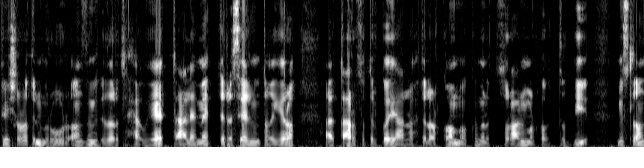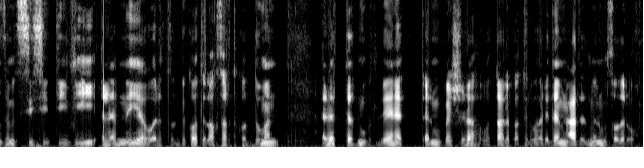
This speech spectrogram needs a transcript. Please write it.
في إشارات المرور أنظمة إدارة الحاويات علامات الرسائل المتغيرة التعرف التلقائي على لوحة الأرقام أو كاميرات السرعة لمراقبة التطبيق مثل أنظمة في الأمنية والتطبيقات الأكثر تقدما. التي تدمج البيانات المباشرة والتعليقات الواردة من عدد من المصادر الأخرى.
